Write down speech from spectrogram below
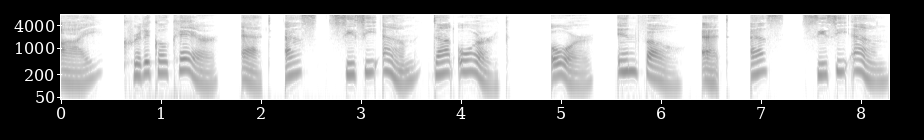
icriticalcare at sccm.org or info at sccm.org.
